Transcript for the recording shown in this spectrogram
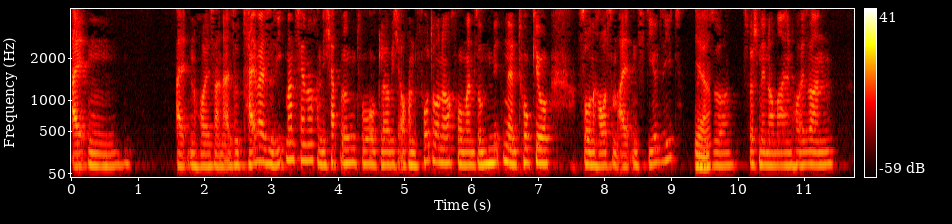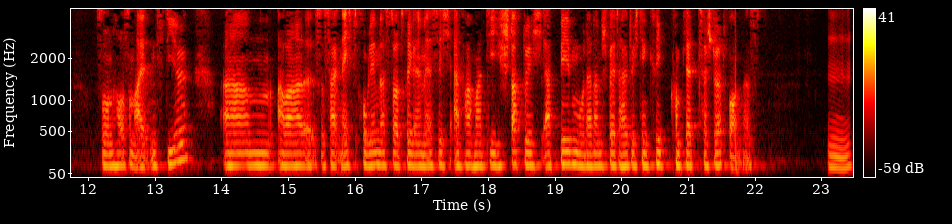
alten alten Häusern. Also teilweise sieht man es ja noch und ich habe irgendwo, glaube ich, auch ein Foto noch, wo man so mitten in Tokio so ein Haus im alten Stil sieht. Ja. Also so zwischen den normalen Häusern so ein Haus im alten Stil. Ähm, aber es ist halt ein echtes Problem, dass dort regelmäßig einfach mal die Stadt durch Erdbeben oder dann später halt durch den Krieg komplett zerstört worden ist. Mhm.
